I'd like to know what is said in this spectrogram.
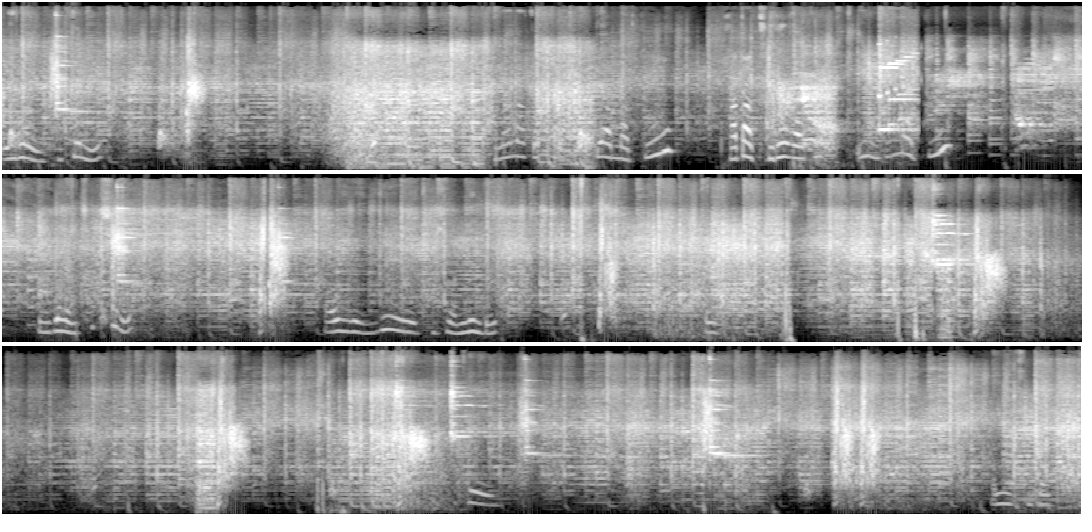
어, 이거 바뀌었네. 바나나 껍질 몇개 안 맞고, 바다 들어가고, 응, 끝났고. 이번엔 척추네. 아우, 이거 이게 자신 없는데. 어이. 아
